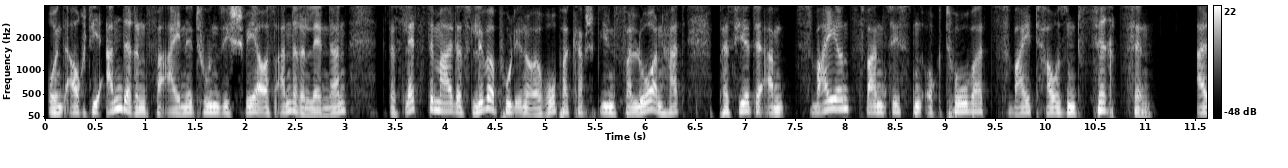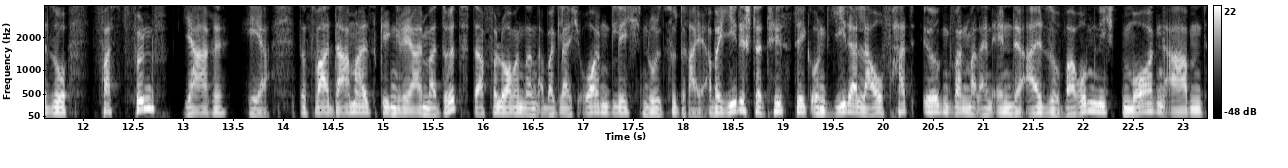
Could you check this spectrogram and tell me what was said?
Und auch die anderen Vereine tun sich schwer aus anderen Ländern. Das letzte Mal, dass Liverpool in Europacup-Spielen verloren hat, passierte am 22. Oktober 2014 also fast fünf Jahre her. Das war damals gegen Real Madrid, da verlor man dann aber gleich ordentlich 0 zu 3. Aber jede Statistik und jeder Lauf hat irgendwann mal ein Ende. Also warum nicht morgen Abend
